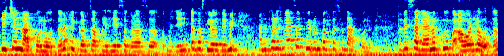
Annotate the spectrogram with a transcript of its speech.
किचन दाखवलं होतं ना इकडचं आपलं हे सगळं असं म्हणजे इथं बसले होते मी. आणि थोडंसं मी असं फिरून फक्त असं दाखवलं. तर ते सगळ्यांना खूप आवडलं होतं.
